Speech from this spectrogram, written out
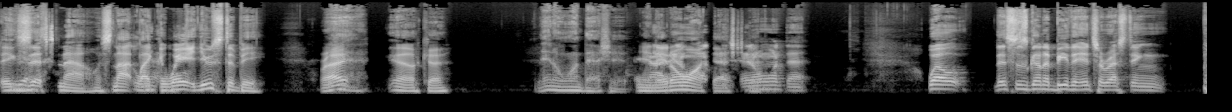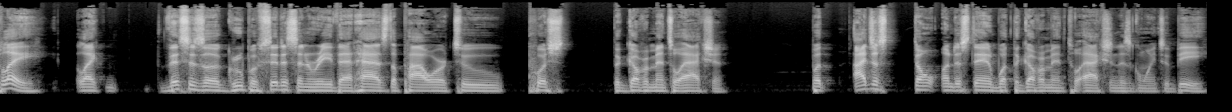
exists now. It's not like Yeah. the way it used to be, right? Yeah, Yeah. okay. they don't want that shit. And Nah, they don't want that. They shit. don't want that. Well, this is going to be the interesting play. Like, this is a group of citizenry that has the power to push the governmental action. But I just don't understand what the governmental action is going to be.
